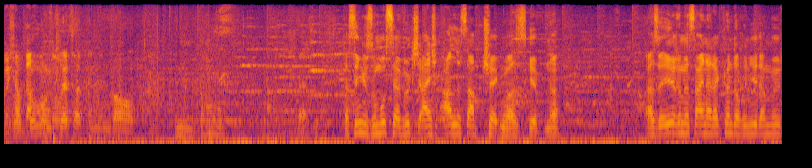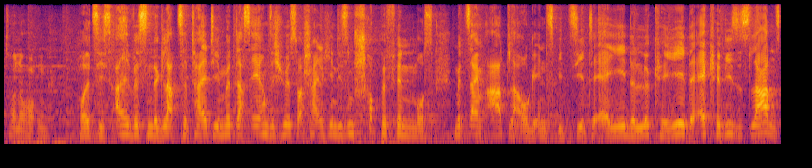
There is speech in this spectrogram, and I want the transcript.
ich so dumm und klettert in den Baum? Das Ding ist, du musst ja wirklich eigentlich alles abchecken, was es gibt, ne? Also Ehren ist einer, der könnte auch in jeder Mülltonne hocken. Holzis allwissende Glatze teilte ihm mit, dass Ehren sich höchstwahrscheinlich in diesem Shop befinden muss. Mit seinem Adlerauge inspizierte er jede Lücke, jede Ecke dieses Ladens.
